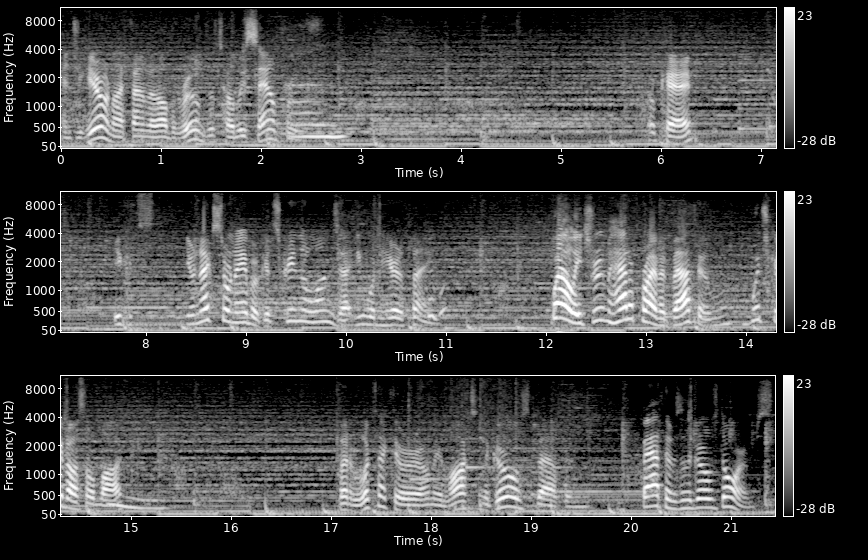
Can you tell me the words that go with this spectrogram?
And Chihiro and I found out all the rooms are totally soundproof. um, Okay. You could, your next door neighbor could scream their lungs out and you wouldn't hear a thing. Well, each room had a private bathroom, which could also lock. But it looked like there were only locks in the girls' bathroom, bathrooms in the girls' dorms.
